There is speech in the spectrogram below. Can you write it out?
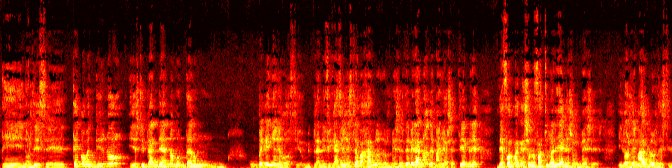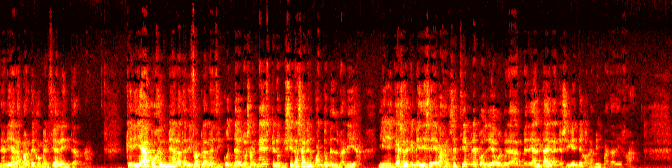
y nos dice, tengo 21 y estoy planteando montar un, un, pequeño negocio. Mi planificación es trabajarlo en los meses de verano, de mayo a septiembre, de forma que solo facturaría en esos meses y los demás los destinaría a la parte comercial e interna. Quería acogerme a la tarifa plana de 50 euros al mes, pero quisiera saber cuánto me duraría. Y en el caso de que me diese de baja en septiembre, podría volver a darme de alta el año siguiente con la misma tarifa.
